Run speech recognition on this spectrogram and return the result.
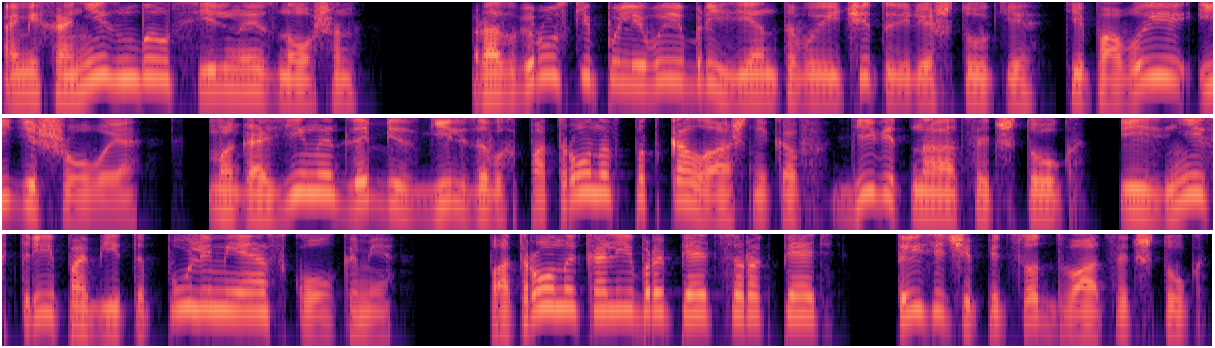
а механизм был сильно изношен. Разгрузки полевые брезентовые 4 штуки, типовые и дешевые. Магазины для безгильзовых патронов под калашников 19 штук, из них 3 побиты пулями и осколками – Патроны калибра 5,45 – 1520 штук.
